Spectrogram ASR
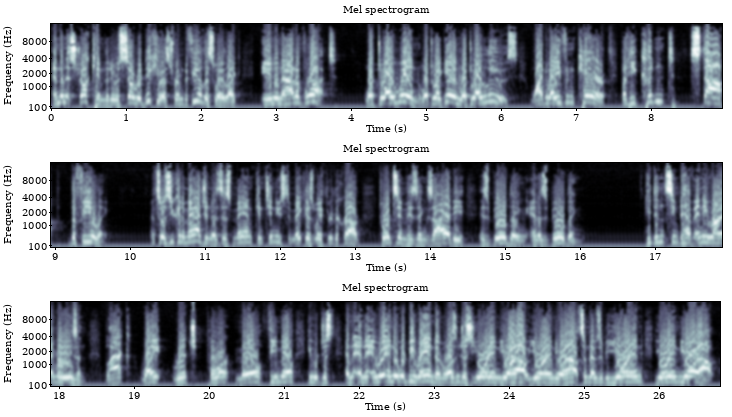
And then it struck him that it was so ridiculous for him to feel this way, like, in and out of what? What do I win? What do I gain? What do I lose? Why do I even care? But he couldn't stop the feeling. And so, as you can imagine, as this man continues to make his way through the crowd, towards him, his anxiety is building and is building. He didn't seem to have any rhyme or reason. Black, white, rich, poor, male, female. He would just, and, and, it, and it would be random. It wasn't just you're in, you're out, you're in, you're out. Sometimes it would be you're in, you're in, you're out.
